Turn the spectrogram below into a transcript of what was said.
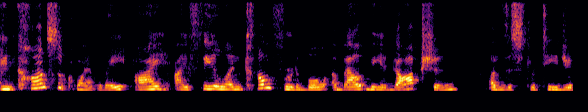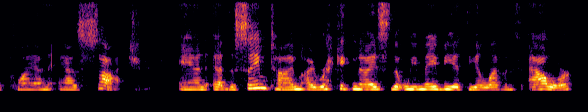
and consequently i i feel uncomfortable about the adoption of the strategic plan as such. And at the same time, I recognize that we may be at the 11th hour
